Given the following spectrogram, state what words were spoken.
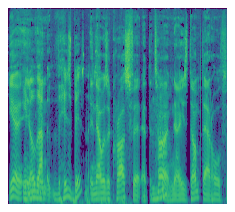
Yeah, you and- know, that and- his business. and that was a CrossFit at the Mhm. time. Now he's dumped that whole f-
